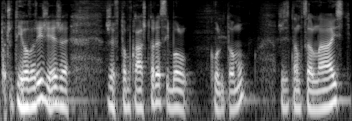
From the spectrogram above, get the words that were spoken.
to, čo ty hovoríš, je, že, že v tom kláštore si bol kvôli tomu, že si tam chcel nájsť e,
